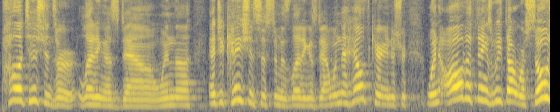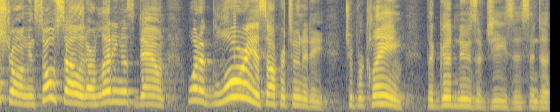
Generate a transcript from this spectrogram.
politicians are letting us down, when the education system is letting us down, when the healthcare industry, when all the things we thought were so strong and so solid are letting us down, what a glorious opportunity to proclaim the good news of Jesus and to,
